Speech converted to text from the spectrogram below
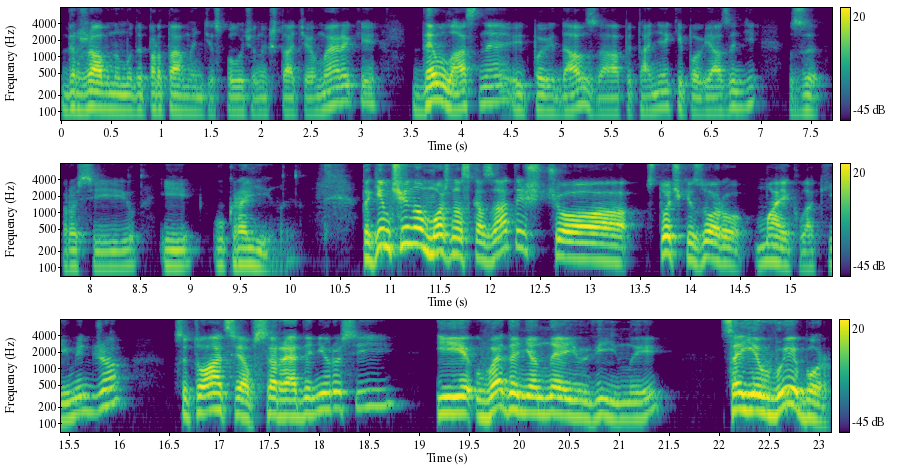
Державному департаменті Сполучених Штатів Америки, де власне відповідав за питання, які пов'язані з Росією і Україною. Таким чином, можна сказати, що з точки зору Майкла Кіміджа ситуація всередині Росії і ведення нею війни це є вибор,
